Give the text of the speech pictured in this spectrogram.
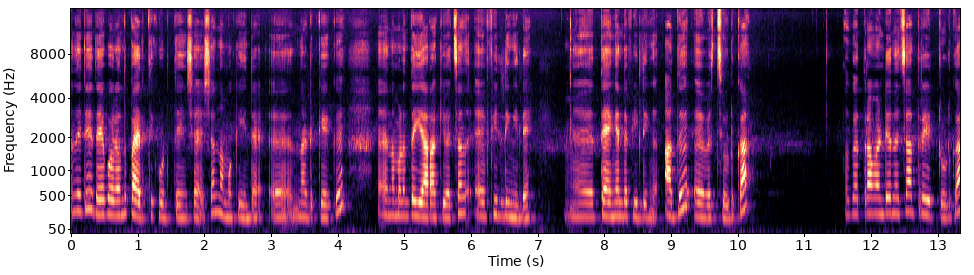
എന്നിട്ട് ഇതേപോലെ ഒന്ന് പരത്തി കൊടുത്തതിന് ശേഷം നമുക്ക് ഇതിന്റെ നടുക്കേക്ക് നമ്മൾ തയ്യാറാക്കി വെച്ച ഫില്ലിംഗ് ഇല്ലേ? തേങ്ങന്റെ ഫില്ലിങ് അത് വെച്ച് കൊടുക്കുക. നമുക്ക് എത്ര വേണ്ടിയെന്ന് വെച്ചാൽ അത്രയും ഇട്ട് കൊടുക്കുക.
